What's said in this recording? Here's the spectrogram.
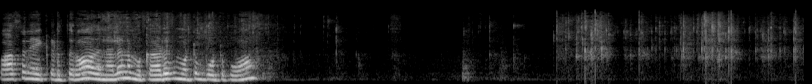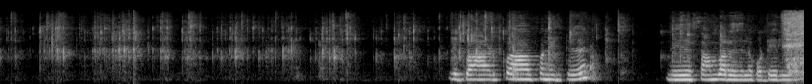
வாசனையை கெடுத்துரும். அதனால நம்ம கடுகு மட்டும் போட்டுக்குவோம். இப்போ அடுப்பு ஆஃப் பண்ணிவிட்டு இந்த சாம்பார் இதில் கொட்டிடலாம்.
